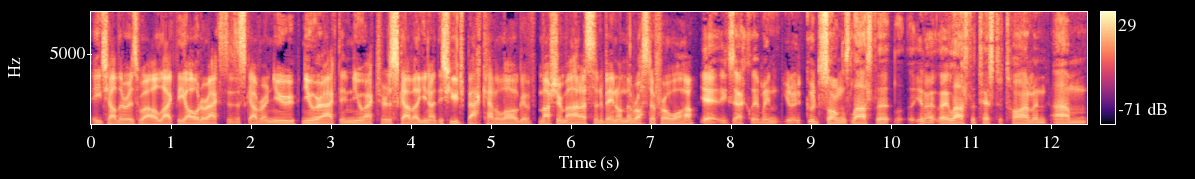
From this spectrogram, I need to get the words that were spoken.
each other as well. Like the older acts to discover a new, newer act, and new act to discover, you know, this huge back catalogue of mushroom artists that have been on the roster for a while. Yeah, exactly. I mean, you know, good songs last the, you know, they last the test of time. And um,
